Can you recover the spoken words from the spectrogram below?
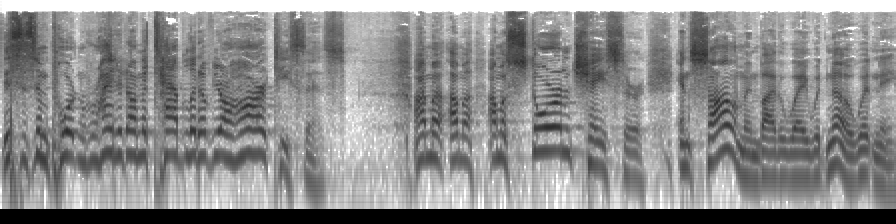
This is important. Write it on the tablet of your heart, he says. I'm a, I'm, a, I'm a storm chaser. And Solomon, by the way, would know, wouldn't he?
